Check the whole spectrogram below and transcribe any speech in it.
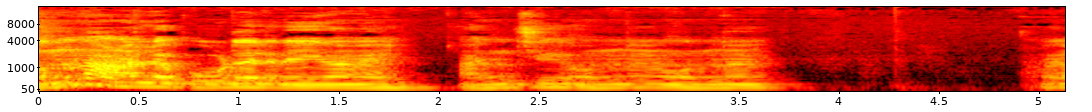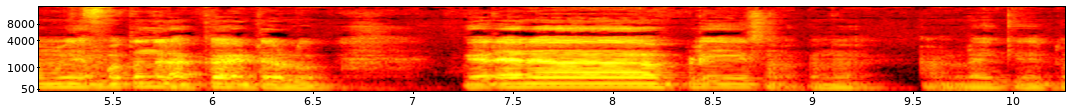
ഒന്നാണല്ലോ കൂടുതൽ ദൈവമേ. അഞ്ച് ഒന്ന് ഒന്ന്. നമ്മൾ എൺപത്തൊന്ന് ലക്കായിട്ടേ ഉള്ളൂ. ഗരാന പ്ലീസ് നമുക്കൊന്ന് അൺലൈക്ക് ചെയ്തിട്ട്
